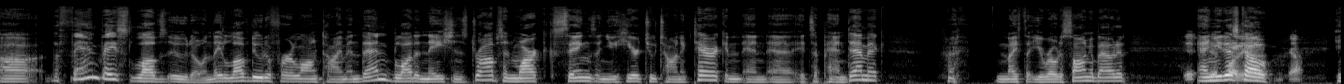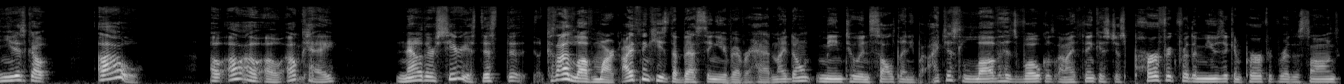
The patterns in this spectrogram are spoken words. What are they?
uh, the fan base loves Udo and they loved Udo for a long time, and then Blood of Nations drops and Mark sings, and you hear Teutonic Terror and and uh, it's a pandemic. nice that you wrote a song about it, And Yeah, you just go- yeah. and you just go, oh, oh, oh, oh, oh, okay. Now they're serious. This because I love Mark. I think he's the best singer you've ever had, and I don't mean to insult anybody. I just love his vocals, and I think it's just perfect for the music and perfect for the songs.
